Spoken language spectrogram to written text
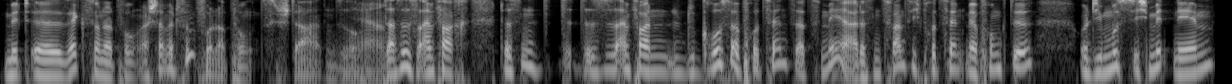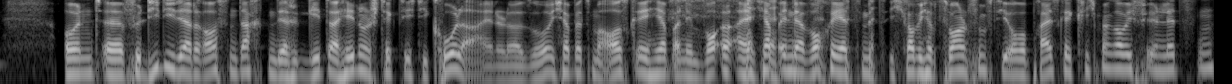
mit äh, 600 Punkten anstatt mit 500 Punkten zu starten. So. Ja. Das ist einfach, das, sind, das ist einfach ein großer Prozentsatz mehr. Das sind 20 Prozent mehr Punkte und die musste ich mitnehmen. Und äh, für die, die da draußen dachten, der geht da hin und steckt sich die Kohle ein oder so, ich habe jetzt mal ausgerechnet, ich habe äh, habe in der Woche jetzt mit, ich glaube, ich habe 250 Euro Preisgeld, kriegt man glaube ich für den letzten.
